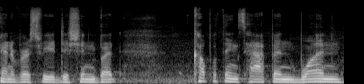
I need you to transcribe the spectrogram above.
anniversary edition, but a couple things happened. One,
